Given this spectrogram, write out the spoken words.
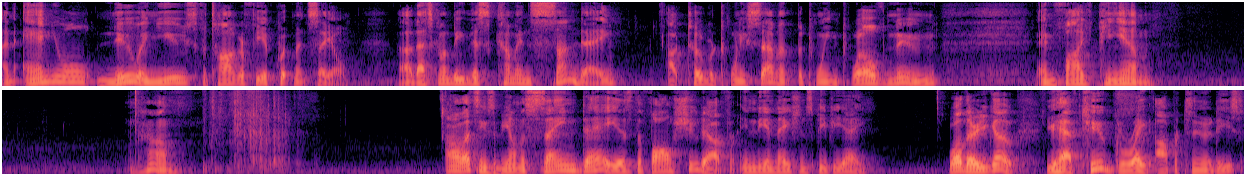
an annual new and used photography equipment sale. Uh, that's going to be this coming Sunday, October 27th, between 12 noon and 5 p.m. Huh. Oh, that seems to be on the same day as the fall shootout for Indian Nations PPA. Well, there you go. You have two great opportunities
